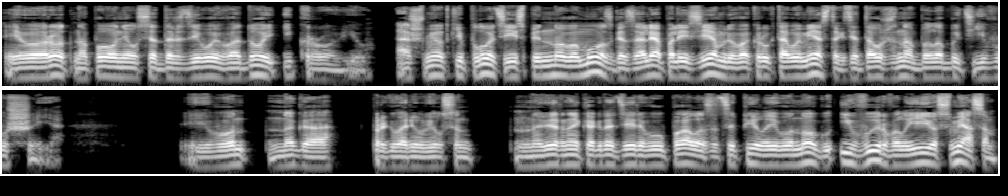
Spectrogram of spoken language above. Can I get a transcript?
Его рот наполнился дождевой водой и кровью. Ошметки плоти и спинного мозга заляпали землю вокруг того места, где должна была быть его шея. «Его нога», — проговорил Вилсон. «Наверное, когда дерево упало, зацепило его ногу и вырвало ее с мясом».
